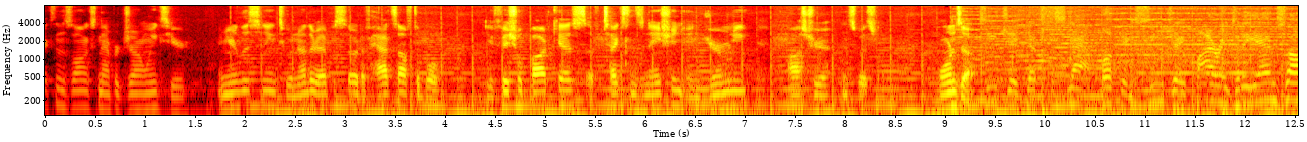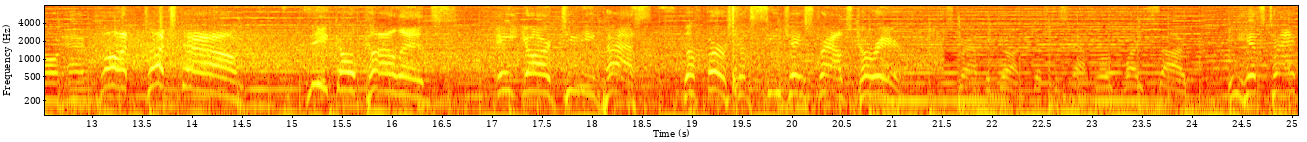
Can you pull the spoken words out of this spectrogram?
Texans long snapper John Weeks here, and you're listening to another episode of Hats Off the Bowl, the official podcast of Texans Nation in Germany, Austria, and Switzerland. Horns up. CJ gets the snap, looking. CJ firing to the end zone and caught. Touchdown! Nico Collins, eight-yard TD pass, the first of CJ Stroud's career. Stroud the gun, gets the snap, throws right side. He hits tank,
